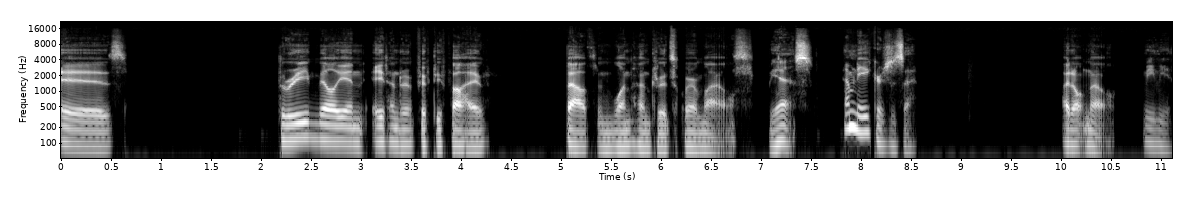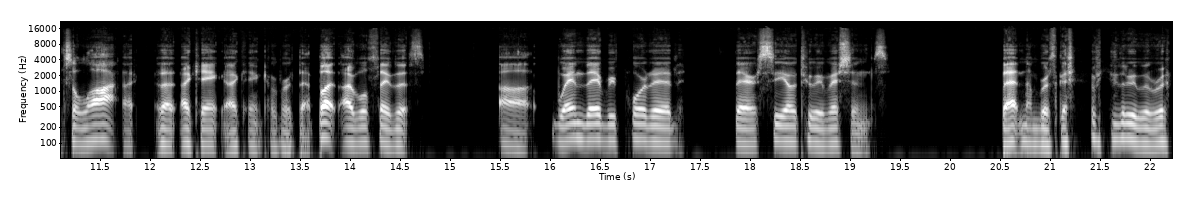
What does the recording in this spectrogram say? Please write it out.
is three million eight hundred fifty-five thousand one hundred square miles. yes. How many acres is that? I don't know. Me neither. It's a lot. I that- I can't I can't convert that. But I will say this: uh, when they reported their CO two emissions, that number is going to be through the roof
